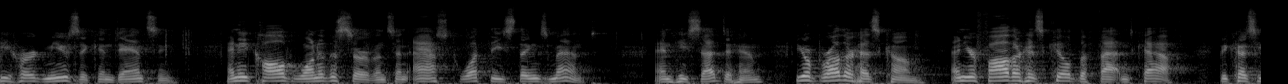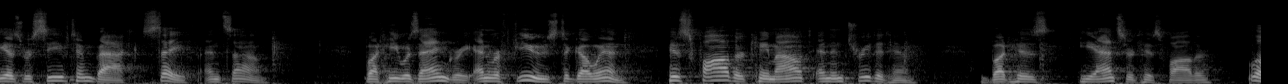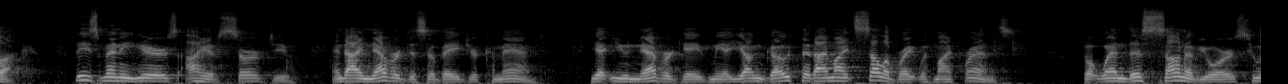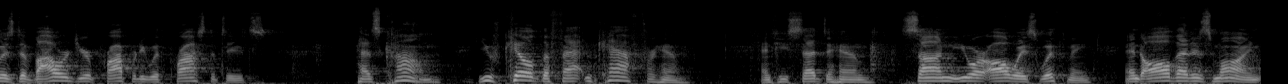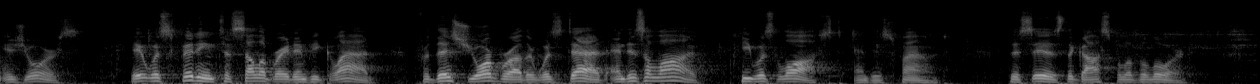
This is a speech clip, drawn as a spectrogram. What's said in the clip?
he heard music and dancing. And he called one of the servants and asked what these things meant. And he said to him, Your brother has come, and your father has killed the fattened calf, because he has received him back safe and sound. But he was angry and refused to go in. His father came out and entreated him. But his, he answered his father, Look, these many years I have served you, and I never disobeyed your command. Yet you never gave me a young goat that I might celebrate with my friends. But when this son of yours, who has devoured your property with prostitutes, has come, you've killed the fattened calf for him. And he said to him, Son, you are always with me, and all that is mine is yours. It was fitting to celebrate and be glad, for this your brother was dead and is alive. He was lost and is found. This is the gospel of the Lord.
